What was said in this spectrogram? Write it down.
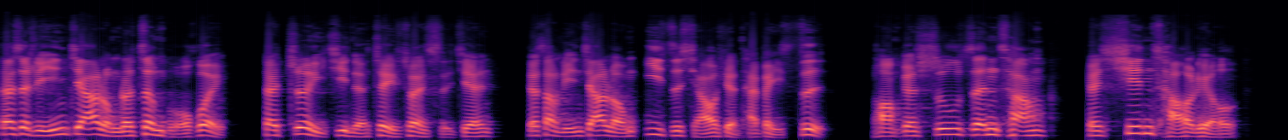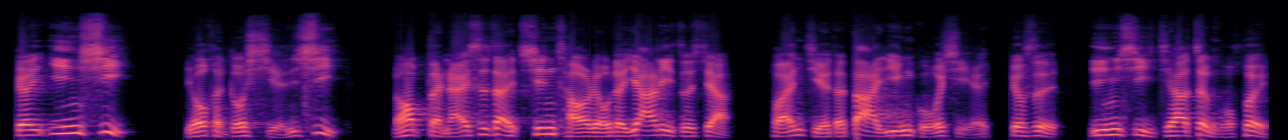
但是林佳龙的正国会在最近的这一段时间，加上林佳龙一直想要选台北市，然后跟苏贞昌、跟新潮流。跟英系有很多嫌隙，然后本来是在新潮流的压力之下团结的大英国协，就是英系加正国会，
